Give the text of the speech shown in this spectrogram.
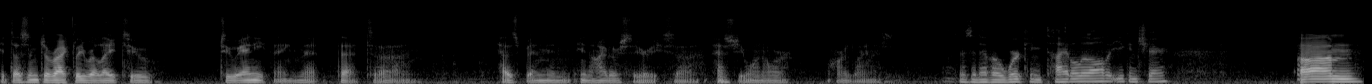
it doesn't directly relate to to anything that that uh, has been in, in either series, uh, SG One or or Atlantis. Does it have a working title at all that you can share? Um,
